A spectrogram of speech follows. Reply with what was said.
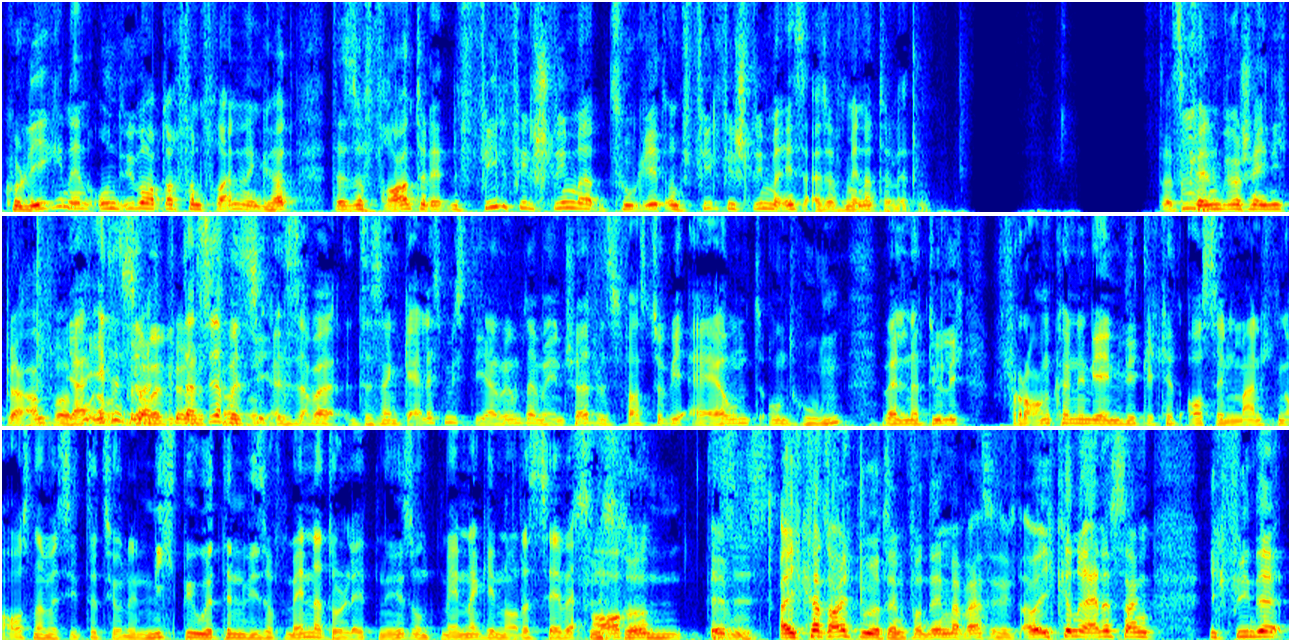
Kolleginnen und überhaupt auch von Freundinnen gehört, dass es auf Frauentoiletten viel, viel schlimmer zugeht und viel, viel schlimmer ist als auf Männertoiletten. Das können wir wahrscheinlich nicht beantworten. Hm. ja, eh, das, ist aber, das, ist aber, das ist aber das ist ein geiles Mysterium der Menschheit. Das ist fast so wie Ei und, und Huhn, weil natürlich Frauen können ja in Wirklichkeit außer in manchen Ausnahmesituationen nicht beurteilen, wie es auf Männertoiletten ist und Männer genau dasselbe Siehst auch. du? Das Eben. ist, Aber ich kann es auch nicht beurteilen, von dem her weiß ich nicht. Aber ich kann nur eines sagen, ich finde,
